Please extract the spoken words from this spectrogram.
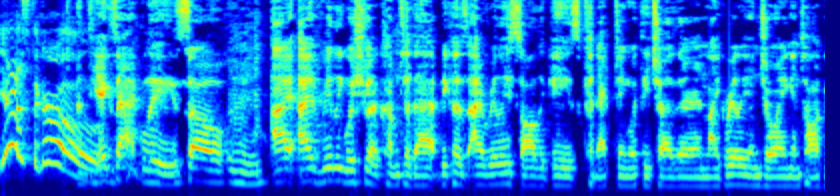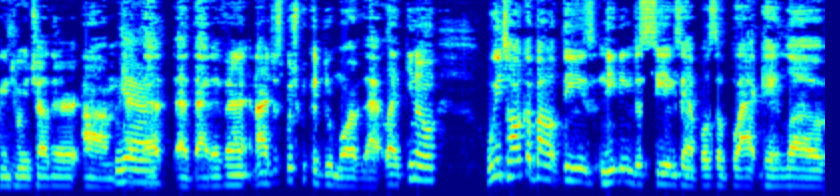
Yes, the girl. Exactly. So Mhm. I, I really wish you had come to that because I really saw the gays connecting with each other and like really enjoying and talking to each other um, Yeah. at, that, at that event. And I just wish we could do more of that. Like, you know, we talk about these needing to see examples of black gay love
